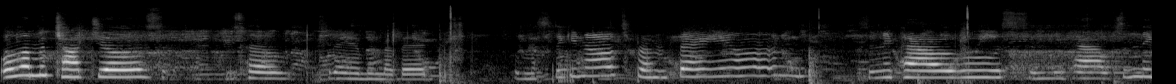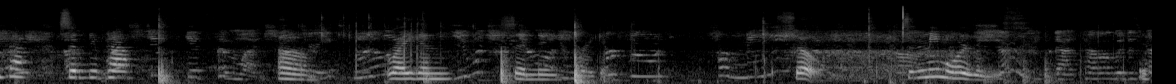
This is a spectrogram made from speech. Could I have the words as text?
Hola muchachos. So today I'm in my bed with my sticky notes from band. Cindy Powell, Cindy Powell, Cindy Powell, Cindy Powell. Um, Reagan, Cindy, Reagan. So, send me more of these. If,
